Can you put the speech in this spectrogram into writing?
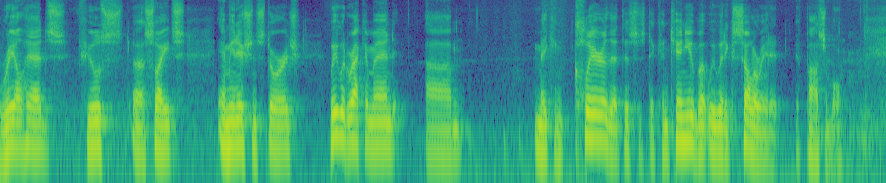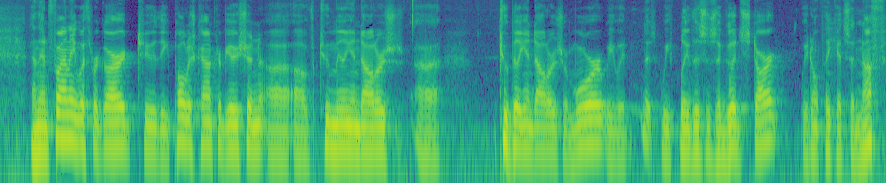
railheads, fuel sites, ammunition storage. We would recommend um, making clear that this is to continue, but we would accelerate it if possible. And then finally, with regard to the Polish contribution uh, of $2 million, uh, $2 billion or more, we, would, we believe this is a good start. We don't think it's enough.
